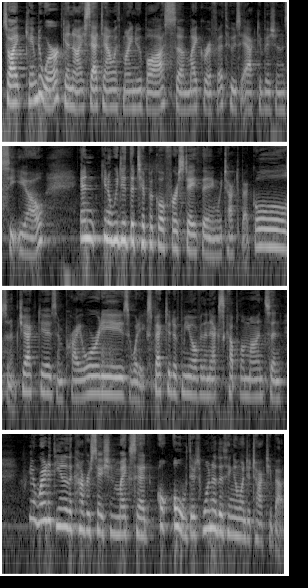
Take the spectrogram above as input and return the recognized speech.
So I came to work and I sat down with my new boss, uh, Mike Griffith, who's Activision's CEO. And you know, we did the typical first day thing. We talked about goals and objectives and priorities, what he expected of me over the next couple of months. And you know, right at the end of the conversation, Mike said, oh, oh, there's one other thing I wanted to talk to you about.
